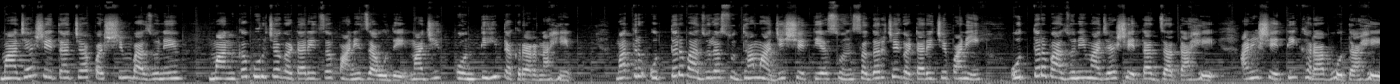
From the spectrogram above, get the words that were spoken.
माझ्या शेताच्या पश्चिम बाजूने मानकापूरच्या गटारीचं पाणी जाऊ दे माझी कोणतीही तक्रार नाही. मात्र उत्तर बाजूला सुद्धा माझी शेती असून सदरचे गटारीचे पाणी उत्तर बाजूने माझ्या शेतात जात आहे आणि शेती खराब होत आहे.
